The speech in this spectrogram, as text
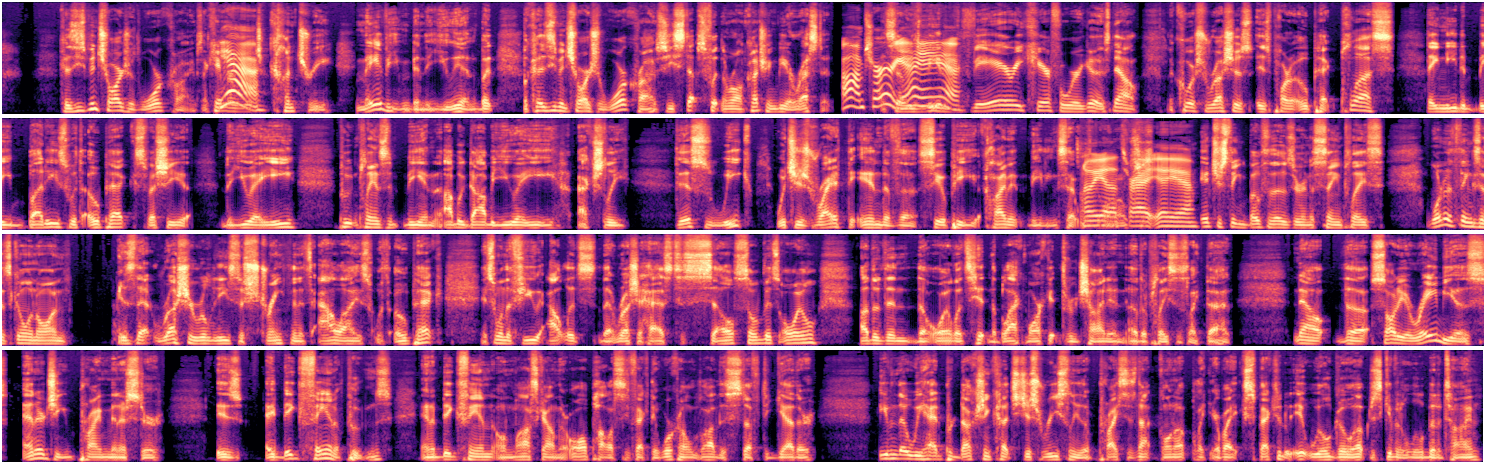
Because he's been charged with war crimes. I can't Yeah. remember which country, may have even been the UN, but because he's been charged with war crimes, he steps foot in the wrong country and be arrested. Oh, I'm sure. And so yeah, he's yeah, being yeah. very careful where he goes. Now, of course, Russia is part of OPEC Plus. They need to be buddies with OPEC, especially the UAE. Putin plans to be in Abu Dhabi, UAE, actually this week, which is right at the end of the COP climate meetings that was Oh, yeah, going that's right. Yeah, yeah. Interesting. Both of those are in the same place. One of the things that's going on is that Russia really needs to strengthen its allies with OPEC. It's one of the few outlets that Russia has to sell some of its oil, other than the oil that's hitting the black market through China and other places like that. Now, the Saudi Arabia's energy prime minister is a big fan of Putin's and a big fan on Moscow and their oil policy. In fact, they work on a lot of this stuff together. Even though we had production cuts just recently, the price has not gone up like everybody expected. It will go up. Just give it a little bit of time.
